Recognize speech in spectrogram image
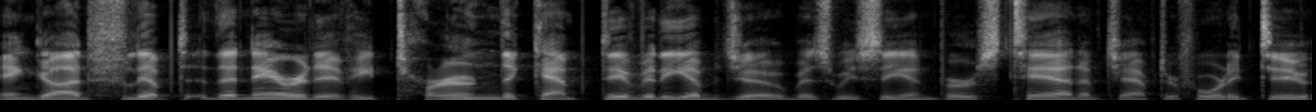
and God flipped the narrative. He turned the captivity of Job Job, as we see in verse 10 of chapter 42.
